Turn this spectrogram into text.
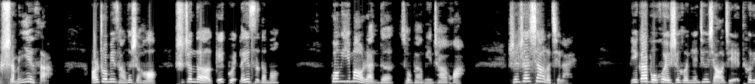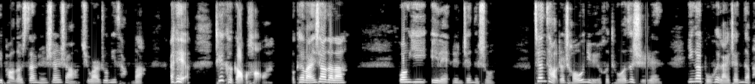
什么意思啊？玩捉迷藏的时候，是真的给鬼勒死的吗？光一贸然的从旁边插话。神山笑了起来：“你该不会是和年轻小姐特地跑到三轮山上去玩捉迷藏吧？”哎呀，这可搞不好啊！我开玩笑的了。光一一脸认真的说：“千草这丑女和驼子诗人，应该不会来真的吧？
